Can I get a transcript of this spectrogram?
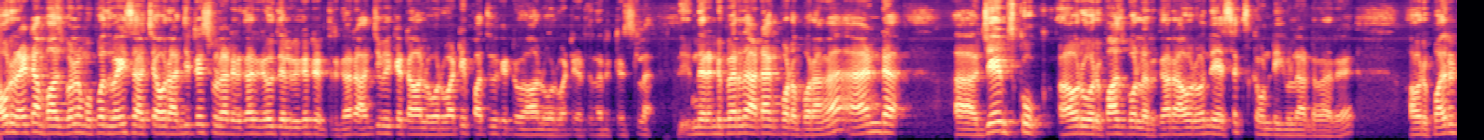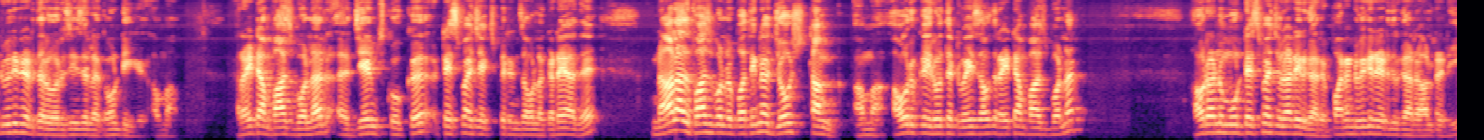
அவர் ரைட் ஆம் ஃபாஸ்ட் பாலர் முப்பது வயசு ஆச்சு. அவர் அஞ்சு டெஸ்ட் விளையாடிருக்காரு. இருபத்தேழு விக்கெட் எடுத்திருக்காரு. அஞ்சு விக்கெட் ஆள் ஒரு வாட்டி பத்து விக்கெட் ஆள் ஒரு வாட்டி எடுத்திருக்காரு டெஸ்ட்டில் இந்த ரெண்டு பேர் தான் அட்டாக் போட போகிறாங்க அண்ட் ஜேம்ஸ் uh, குக் அவர் ஒரு ஃபாஸ்ட் பாலர் இருக்கார். அவர் வந்து எஸ்எக்ஸ் கவுண்டிக்கு விளையாடுறாரு. அவர் பதினெட்டு விக்கெட் எடுத்தார் ஒரு சீசனில் கவுண்டிக்கு ஆமாம் right arm fast bowler James Cook test match experience அவ்வளோ கிடையாது. நாலாவது ஃபாஸ்ட் பவுலர் பார்த்தீங்கன்னா ஜோஷ் டங் ஆமாம் அவருக்கு இருபத்தெட்டு வயசு ஆகுது ரைட் ஆம் ஃபாஸ்ட் பவுலர் அவர் வந்து மூணு டெஸ்ட் மேட்ச் விளையாடிருக்காரு. பன்னெண்டு விக்கெட் எடுத்திருக்காரு ஆல்ரெடி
